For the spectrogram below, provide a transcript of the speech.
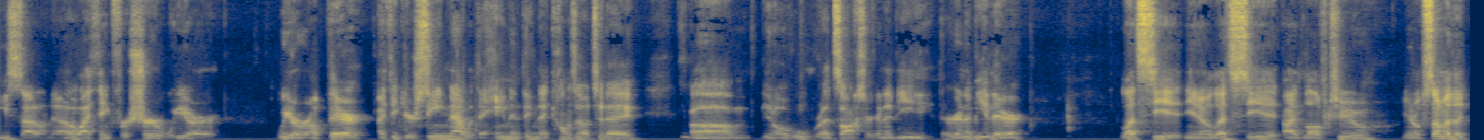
East? I don't know. I think for sure we are, we are up there. I think you're seeing that with the Heyman thing that comes out today. Um, you know, ooh, Red Sox are going to be, they're going to be there. Let's see it. You know, let's see it. I'd love to, you know, some of the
